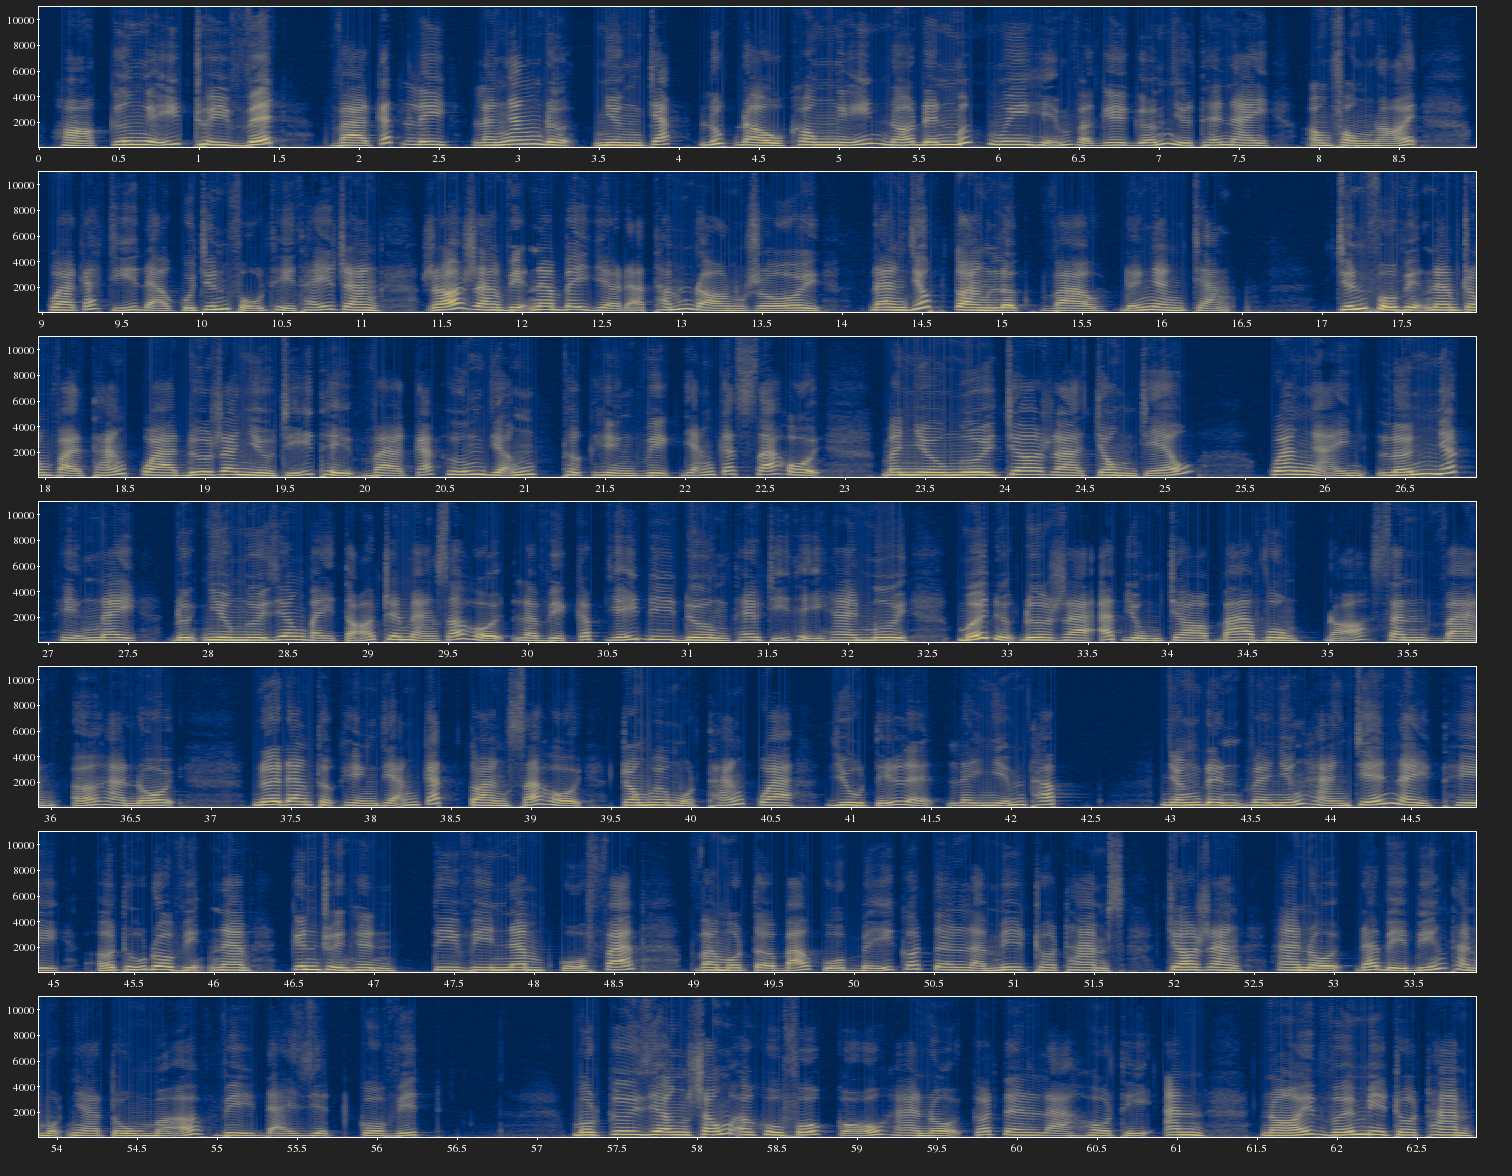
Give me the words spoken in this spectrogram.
Họ cứ nghĩ truy vết và cách ly là ngăn được, nhưng chắc lúc đầu không nghĩ nó đến mức nguy hiểm và ghê gớm như thế này, ông Phong nói. Qua các chỉ đạo của chính phủ thì thấy rằng rõ ràng Việt Nam bây giờ đã thấm đòn rồi, đang dốc toàn lực vào để ngăn chặn. Chính phủ Việt Nam trong vài tháng qua đưa ra nhiều chỉ thị và các hướng dẫn thực hiện việc giãn cách xã hội mà nhiều người cho là chồng chéo. Quan ngại lớn nhất hiện nay được nhiều người dân bày tỏ trên mạng xã hội là việc cấp giấy đi đường theo chỉ thị 20 mới được đưa ra áp dụng cho ba vùng đỏ, xanh, vàng ở Hà Nội, nơi đang thực hiện giãn cách toàn xã hội trong hơn một tháng qua dù tỷ lệ lây nhiễm thấp. Nhận định về những hạn chế này thì ở thủ đô Việt Nam, kênh truyền hình TV5 của Pháp và một tờ báo của Bỉ có tên là Metro Times cho rằng Hà Nội đã bị biến thành một nhà tù mở vì đại dịch COVID. Một cư dân sống ở khu phố cổ Hà Nội có tên là Hồ Thị Anh nói với Metro Times,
